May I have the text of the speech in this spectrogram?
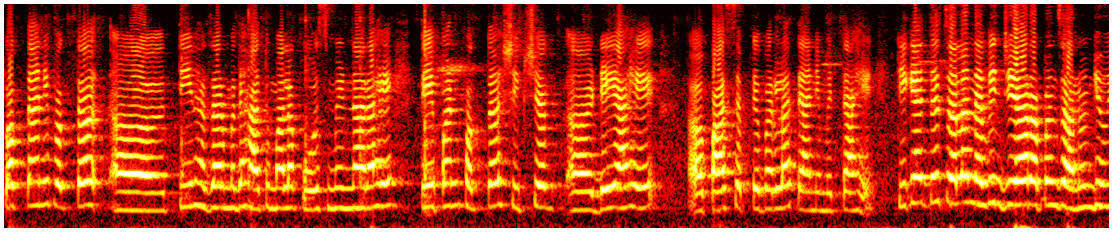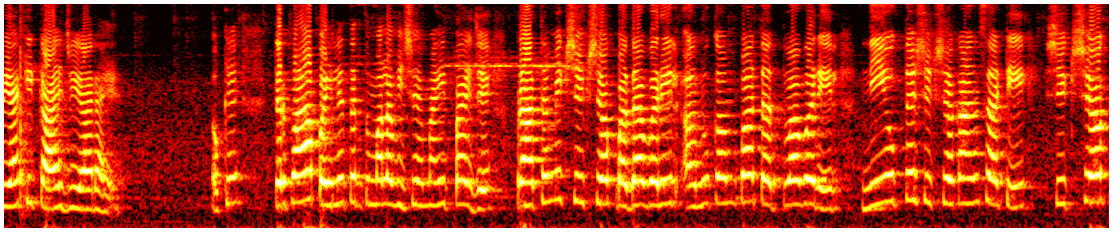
फक्त आणि फक्त तीन हजारमध्ये हा तुम्हाला कोर्स मिळणार आहे. ते पण फक्त शिक्षक डे आहे पाच सप्टेंबरला त्यानिमित्त आहे. ठीक आहे तर चला नवीन जी आर आपण जाणून घेऊया की काय जी आर आहे. ओके? तर पहा पहिले तर तुम्हाला विषय माहीत पाहिजे. प्राथमिक शिक्षक पदावरील अनुकंपा तत्वावरील नियुक्त शिक्षकांसाठी शिक्षक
